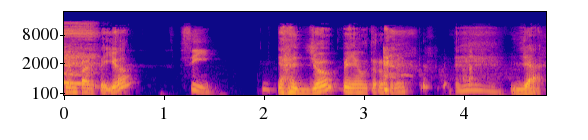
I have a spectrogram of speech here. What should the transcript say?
¿quién parte? ¿Yo? Sí. ¿Yo? ¿Me autorreferente? Ya.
